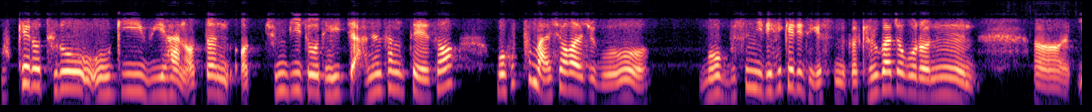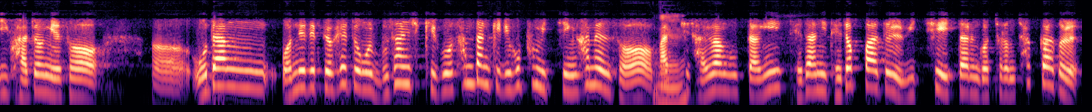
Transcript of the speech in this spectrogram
국회로 들어오기 위한 어떤 어, 준비도 돼 있지 않은 상태에서 뭐 호프 마셔가지고 뭐 무슨 일이 해결이 되겠습니까? 결과적으로는 어, 이 과정에서 어, 5당 원내대표 회동을 무산시키고 3당끼리 호프 미팅 하면서 네. 마치 자유한국당이 대단히 대접받을 위치에 있다는 것처럼 착각을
